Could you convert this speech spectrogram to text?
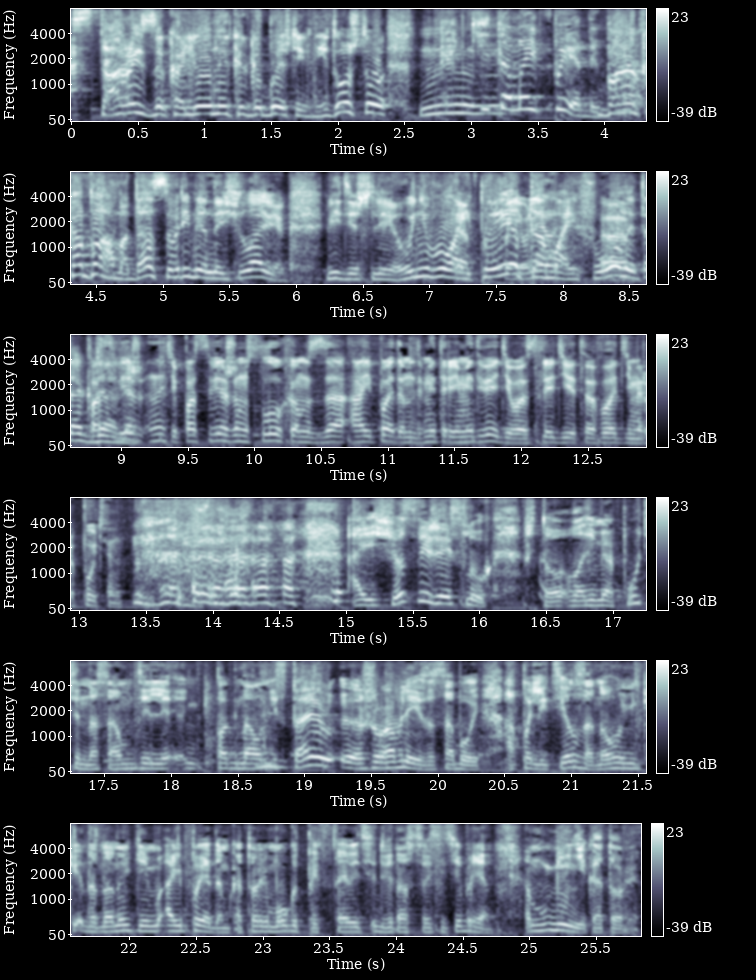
старый закаленный КГБшник. Не то, что... там iPad? Барак Обама, да, современный человек, видишь ли, у него iPad, там iPhone и так далее. свеж- Знаете, по свежим слухам за iPad Дмитрия Медведева следит Владимир Путин. А еще свежий слух, что Владимир Путин на самом деле погнал не стаю э, журавлей за собой, а полетел за новым, iPad, которые могут представить 12 сентября. Мини которые.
